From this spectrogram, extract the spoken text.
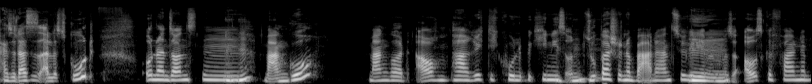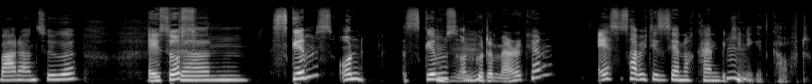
Also das ist alles gut. Und ansonsten Mhm. Mango. Mango hat auch ein paar richtig coole Bikinis Mhm. und super schöne Badeanzüge. Die haben Mhm. immer so ausgefallene Badeanzüge. ASOS? Dann Skims und Skims Mhm. und Good American. ASOS habe ich dieses Jahr noch keinen Bikini Hm. gekauft.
